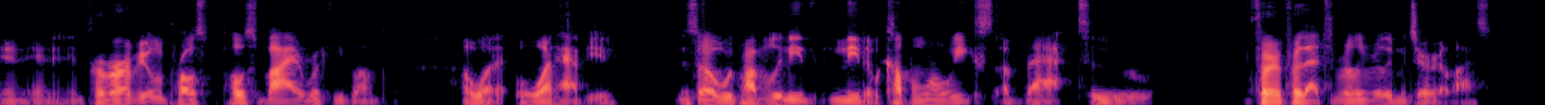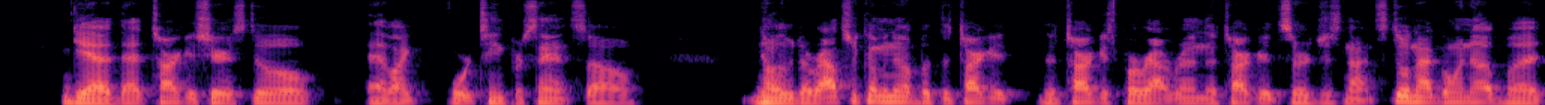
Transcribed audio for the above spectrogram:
and, and, and proverbial post post bye rookie bump or what or what have you. So we probably need need a couple more weeks of that to for for that to really really materialize. Yeah, that target share is still at like 14%. So know the routes are coming up, but the target the targets per route run, the targets are just not still not going up. But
